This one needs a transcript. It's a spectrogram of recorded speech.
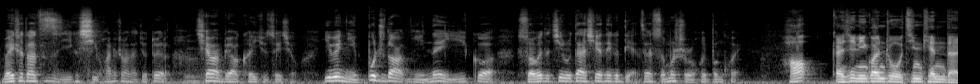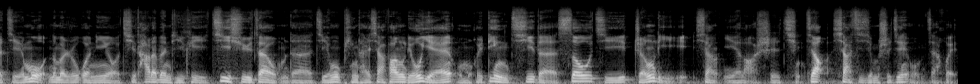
维持到自己一个喜欢的状态就对了，千万不要刻意去追求，因为你不知道你那一个所谓的基础代谢那个点在什么时候会崩溃。好，感谢您关注今天的节目。那么，如果您有其他的问题，可以继续在我们的节目平台下方留言，我们会定期的搜集整理，向野老师请教。下期节目时间我们再会。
